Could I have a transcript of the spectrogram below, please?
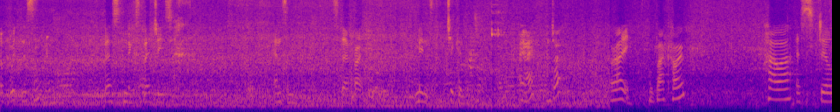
of witnessing the best mixed veggies. and some stir fried minced chicken. Anyway, enjoy. Alrighty, we're back home. Power is still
